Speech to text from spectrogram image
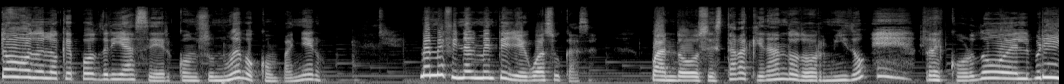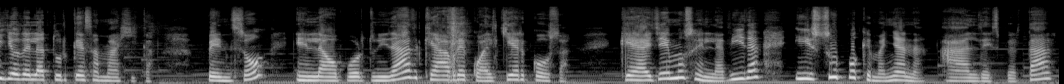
todo lo que podría hacer con su nuevo compañero. Meme finalmente llegó a su casa. Cuando se estaba quedando dormido, recordó el brillo de la turquesa mágica. Pensó en la oportunidad que abre cualquier cosa que hallemos en la vida y supo que mañana, al despertar,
